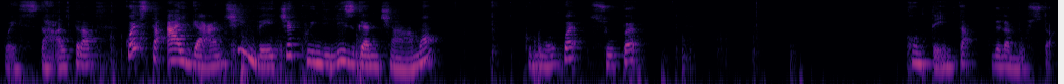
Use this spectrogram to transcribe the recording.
quest'altra. Questa ha i ganci invece quindi li sganciamo. Comunque super contenta della busta.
